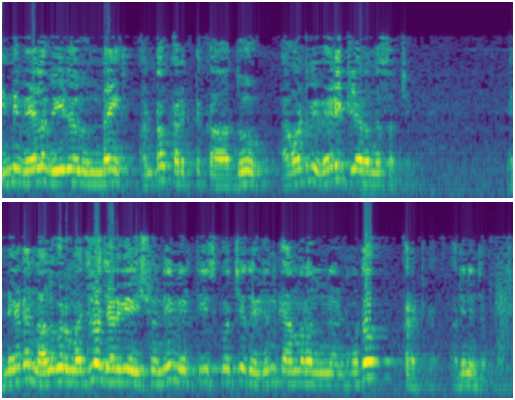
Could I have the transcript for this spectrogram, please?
ఇన్ని వేల వీడియోలు ఉన్నాయి అంటాం కరెక్ట్ కాదు. I want be very clear on the subject ఎందుకంటే నలుగురు మధ్యలో జరిగే ఇష్యూని మీరు తీసుకొచ్చి హిడెన్ కెమెరాలు ఉన్నాయి అంటే కరెక్ట్ కాదు అది నేను చెప్పాను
